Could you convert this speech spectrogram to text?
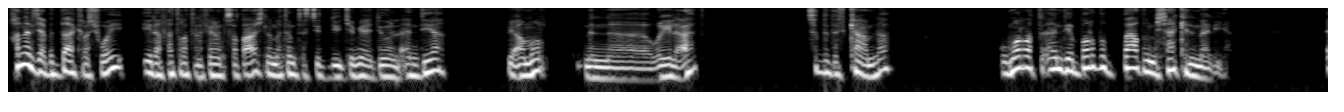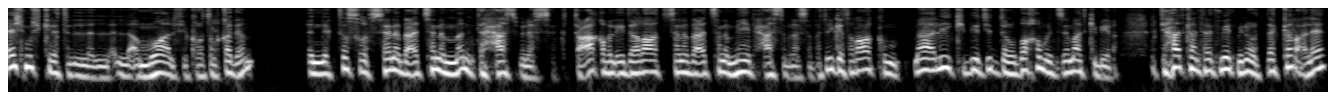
خلينا نرجع بالذاكرة شوي إلى فترة 2019 لما تم تسديد جميع ديون الأندية بأمر من آه، ولي العهد. سددت كاملة. ومرت الأندية برضو ببعض المشاكل المالية. إيش مشكلة الأموال في كرة القدم؟ إنك تصرف سنة بعد سنة ما أنت حاسب نفسك، تعاقب الإدارات سنة بعد سنة ما هي بحاسب نفسها، فتلقى تراكم مالي كبير جدا وضخم والتزامات كبيرة. الاتحاد كان 300 مليون اتذكر عليه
